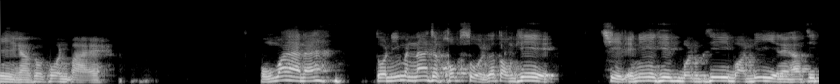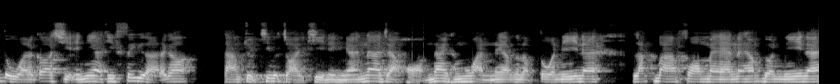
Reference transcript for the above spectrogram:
นี่ครับก็พ่นไป ผมว่านะ ตัวนี้มันน่าจะครบสูตรก็ตรงที่ ฉีดไอ้นี่ที่บนที่บอดี้นะครับ ที่ตัวแล้วก็ฉีดไอ้นี่ที่เสื้อแล้วก็ตามจุดที่ประจอยอีกทีหนึ่งนะน่าจะหอมได้ทั้งวันนะครับสำหรับตัวนี้นะลักบาร์ฟอร์แมนนะครับ ตัวนี้นะ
